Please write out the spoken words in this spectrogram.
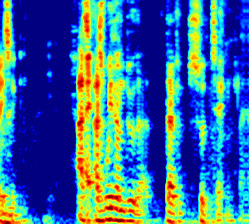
basically. Mm-hmm. As, as we don't do that, that should change. Right?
